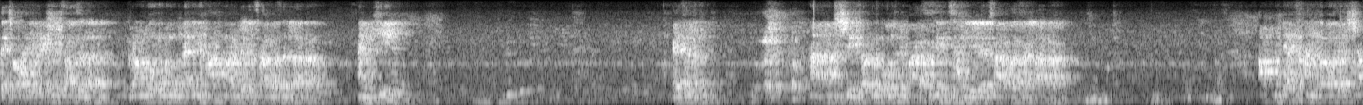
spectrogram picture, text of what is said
त्याच्या व्हायब्रेशनचा आवाज आला. ग्राउंडवर मुलांनी हात मारलेलाचा आवाज आला. आणखी? काय झालं? हा शेजारून कोणतरी पारस्थित झालेल्याचा आवाज आला. आपल्याच अंगावरच्या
